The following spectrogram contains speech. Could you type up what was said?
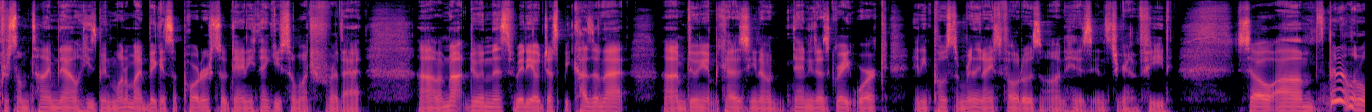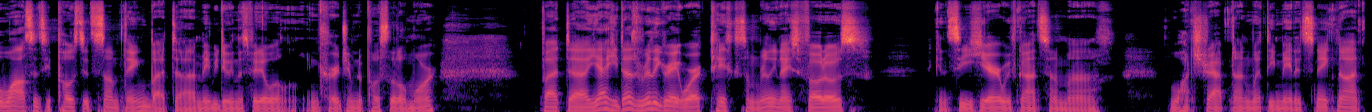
for some time now. He's been one of my biggest supporters. So, Danny, thank you so much for that. Um, I'm not doing this video just because of that. I'm doing it because you know Danny does great work and he posts some really nice photos on his Instagram feed. So um, it's been a little while since he posted something, but uh, maybe doing this video will encourage him to post a little more. But uh, yeah, he does really great work, takes some really nice photos. You can see here we've got some uh, watch strap done with the mated snake knot.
